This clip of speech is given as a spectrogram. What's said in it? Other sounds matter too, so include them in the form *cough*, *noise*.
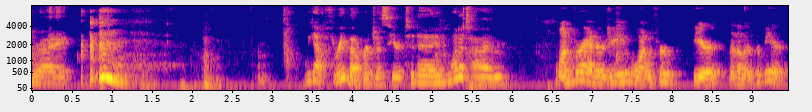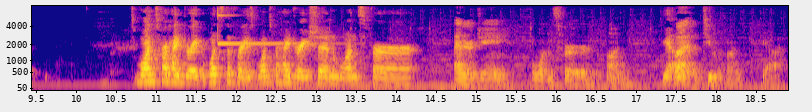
All right. *clears throat* we got three beverages here today. What a time. One for energy, one for beer, another for beer. One's for hydrate. What's the phrase? One's for hydration. One's for Energy, one's for fun. yeah, But two for fun. yeah.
